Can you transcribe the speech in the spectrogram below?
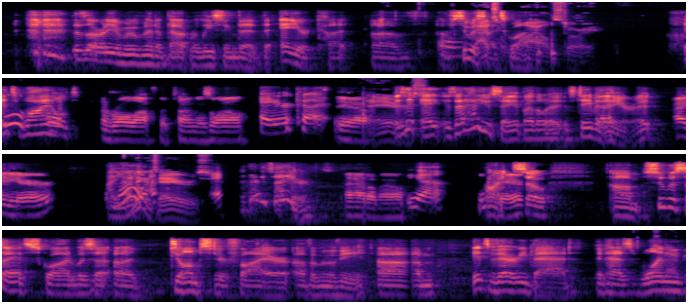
there's already a movement about releasing the the Ayer cut of Oh. of Suicide That's Squad. a wild story. It's Whew. wild. And roll off the tongue as well. Ayer cut. Yeah. Is it A? Is that how you say it? By the way, it's David Yeah. Ayer, right? I hear. I, No, I I, think I- it's Ayers. I think it's Ayer. I don't know. Yeah. All right, cares? so um, Suicide Squad was a, a dumpster fire of a movie. Um, it's very bad. It has one,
